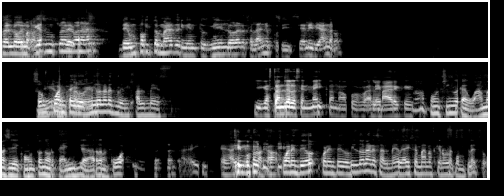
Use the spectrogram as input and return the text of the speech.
sea, lo imaginas un sueldo de un poquito más de 500 mil dólares al año, pues sí, se aliviana, ¿no? Son Sí, 42 güey. mil dólares al mes. Y gastándolos en México, no, pues vale madre que. No, pues un chingo de caguamas y de conjunto norteño que agarran. Ay, eh, ahí Sí, eso muy- me acaba. 42 mil dólares al mes. Hay semanas que no la completo.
